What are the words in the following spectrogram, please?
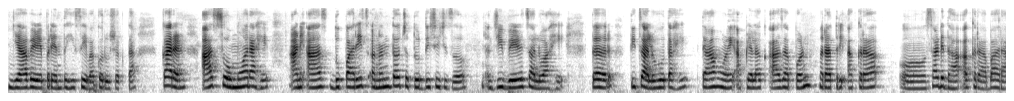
या वेळेपर्यंत ही सेवा करू शकता. कारण आज सोमवार आहे आणि आज दुपारीच अनंत चतुर्दशीचं जी वेळ चालू आहे तर ती चालू होत आहे. त्यामुळे आपल्याला आज आपण रात्री अकरा साडेदहा अकरा बारा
